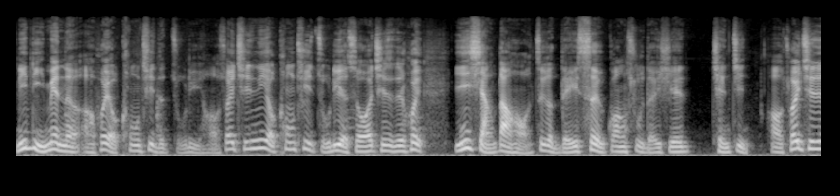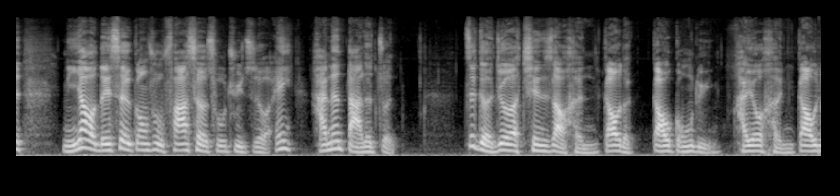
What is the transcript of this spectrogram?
你里面呢啊会有空气的阻力哈，所以其实你有空气阻力的时候，其实会影响到哈这个镭射光束的一些前进哦。所以其实你要镭射光束发射出去之后，哎还能打得准，这个就要牵涉到很高的高功率，还有很高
